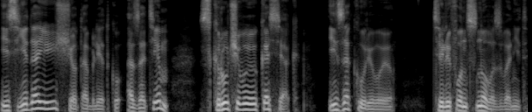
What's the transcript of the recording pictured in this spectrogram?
и съедаю еще таблетку, а затем скручиваю косяк и закуриваю. Телефон снова звонит.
